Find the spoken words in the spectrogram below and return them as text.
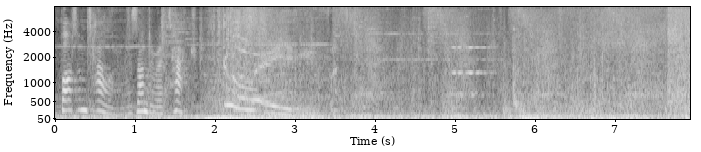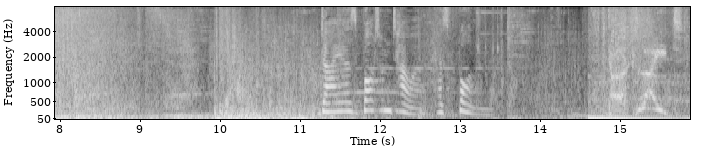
bottom tower is under attack. Wave! Dire's bottom tower has fallen. Dark light!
